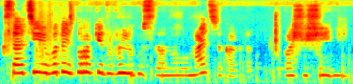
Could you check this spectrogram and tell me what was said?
Кстати, в этой сборке довольно быстро оно ломается как-то, по ощущениям.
